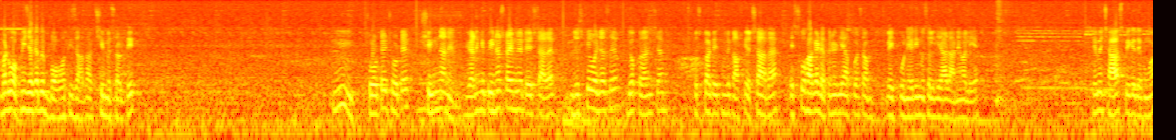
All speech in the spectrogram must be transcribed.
बट वो अपनी जगह पे बहुत ही ज़्यादा अच्छी मिसल थी। हम्म, छोटे छोटे शिंगदाने यानी कि पीनट्स का मुझे टेस्ट आ रहा है जिसकी वजह से जो क्रंच है उसका टेस्ट मुझे काफ़ी अच्छा आ रहा है। इसको खा के डेफिनेटली आपको सब एक पुनेरी मसल की याद आने वाली है। फिर मैं छाछ पी के देखूँगा।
